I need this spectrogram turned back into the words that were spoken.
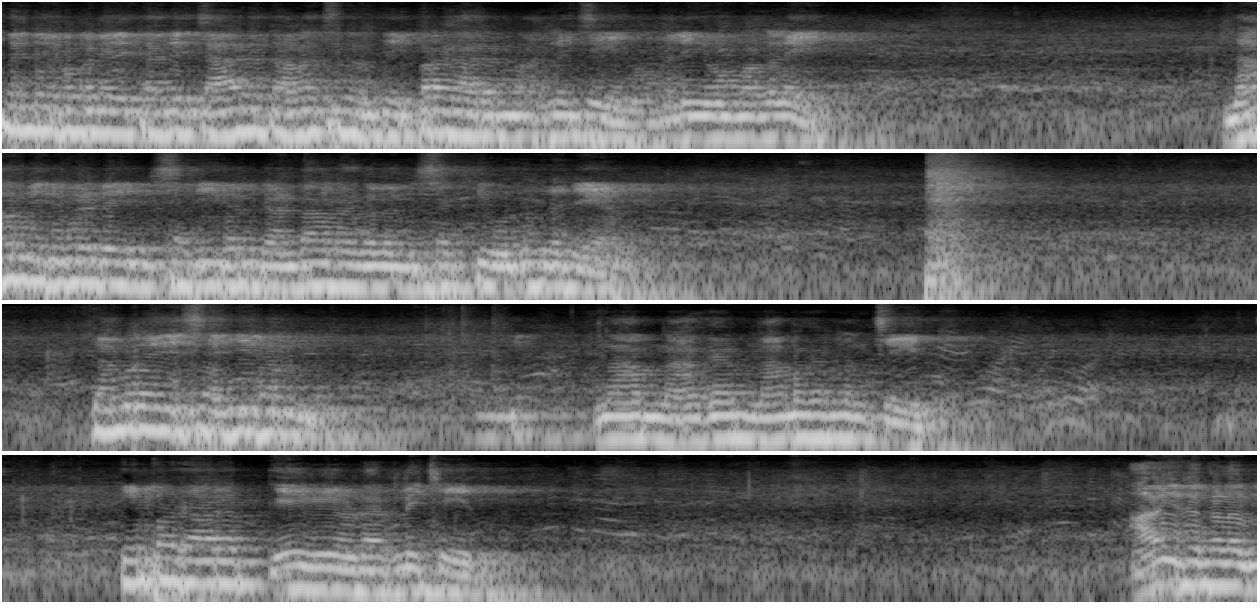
തന്റെ മകളെ തന്റെ ചാരത്ത് അണച്ചു നിർത്തി ഇപ്രകാരം അഗ്നി ചെയ്യുന്നു. അല്ലയോ മകളെ നാം ഇരുവരുടെയും ശരീരം രണ്ടാണെങ്കിലും ശക്തി ഒന്നും തന്നെയാണ്. നമ്മുടെ ഈ ശരീരം നാം നാമകരണം ചെയ്യുന്നു. ഇപ്രകാരം ദേവിയോട് അരളി ചെയ്യുന്നു. ആയുധങ്ങളും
